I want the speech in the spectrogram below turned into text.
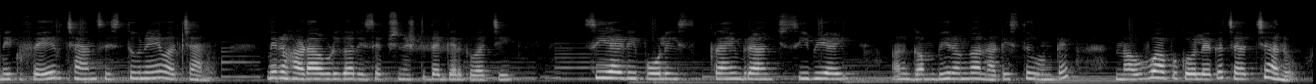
మీకు ఫెయిర్ ఛాన్స్ ఇస్తూనే వచ్చాను. మీరు హడావుడిగా రిసెప్షనిస్ట్ దగ్గరికి వచ్చి CID police crime branch CBI అని గంభీరంగా నటిస్తూ ఉంటే నవ్వు ఆపుకోలేక చచ్చాను.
